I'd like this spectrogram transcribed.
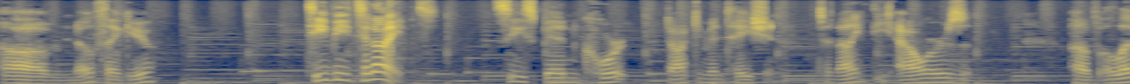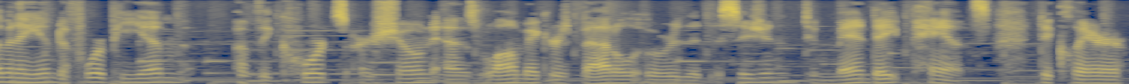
Um, no thank you. TV tonight! C-SPAN court documentation. Tonight, the hours of 11 a.m. to 4 p.m. of the courts are shown as lawmakers battle over the decision to mandate pants, declare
